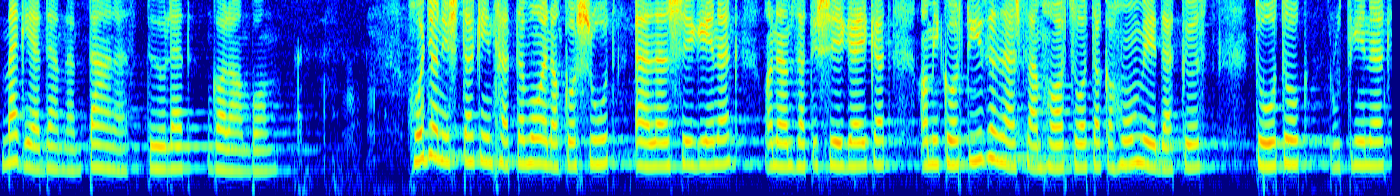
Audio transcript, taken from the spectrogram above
megérdemlem tán ezt tőled, galambom. Hogyan is tekinthette volna Kossuth ellenségének a nemzetiségeiket, amikor tízezer szám harcoltak a honvédek közt, tótok, rutinek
